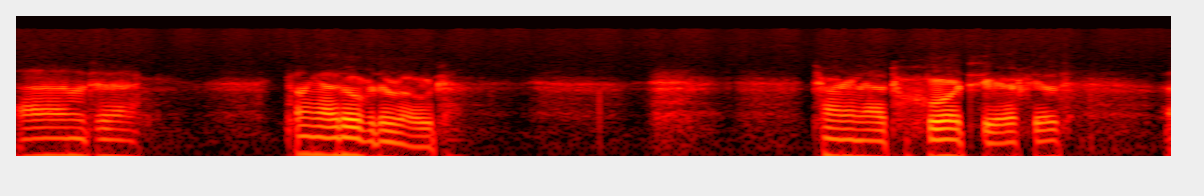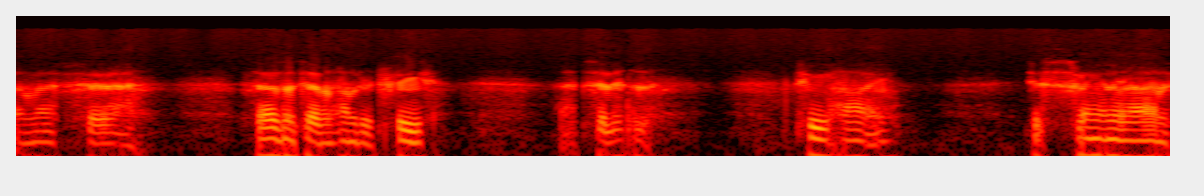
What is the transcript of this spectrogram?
And uh, coming out over the road. Turning now towards the airfield. I'm at uh, 1,700 feet. That's a little too high. Just swinging around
